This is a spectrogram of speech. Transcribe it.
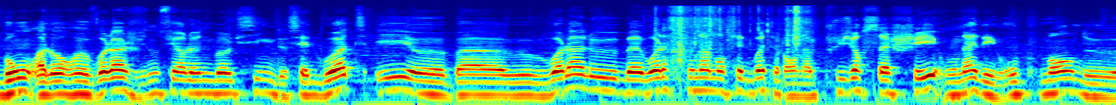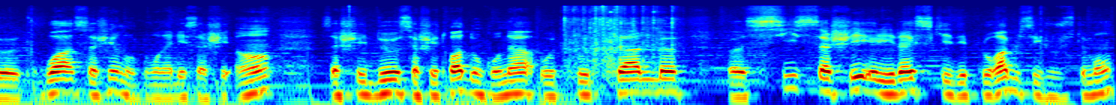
Bon, alors euh, voilà, je viens de faire l'unboxing de cette boîte et euh, bah euh, voilà le bah, voilà ce qu'on a dans cette boîte. Alors on a plusieurs sachets, on a des groupements de 3 sachets, donc on a les sachets 1, sachet 2, sachet 3, donc on a au total 6 sachets et là ce qui est déplorable c'est que justement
